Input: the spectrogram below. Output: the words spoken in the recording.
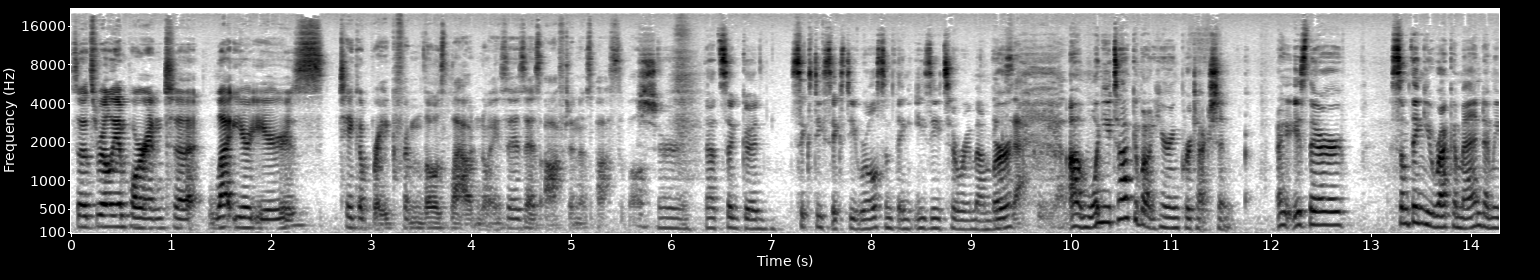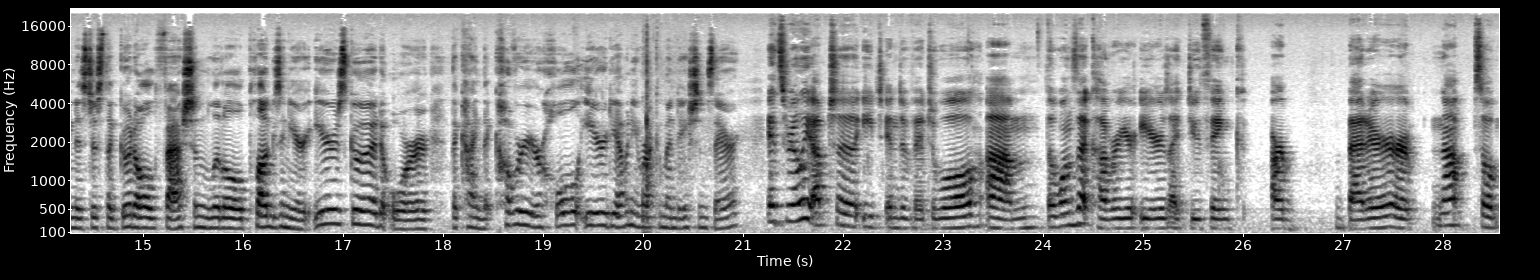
So it's really important to let your ears take a break from those loud noises as often as possible. Sure, that's a good 60 60 rule, something easy to remember. Exactly. Yeah. Um, when you talk about hearing protection, uh, is there something you recommend? I mean, is just the good old fashioned little plugs in your ears good, or the kind that cover your whole ear? Do you have any recommendations there? It's really up to each individual. Um, the ones that cover your ears, I do think, are better or not so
